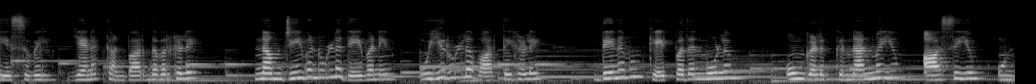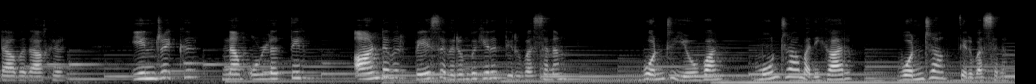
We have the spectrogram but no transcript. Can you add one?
இயேசுவில் எனக் அன்பார்ந்தவர்களே நம் ஜீவனுள்ள தேவனின் உயிருள்ள வார்த்தைகளை தினமும் கேட்பதன் மூலம் உங்களுக்கு நன்மையும் ஆசையும் உண்டாவதாக. இன்றைக்கு நம் உள்ளத்தில் ஆண்டவர் பேச விரும்புகிற திருவசனம் ஒன்று யோவான் மூன்றாம் அதிகாரம் ஒன்றாம் திருவசனம்.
